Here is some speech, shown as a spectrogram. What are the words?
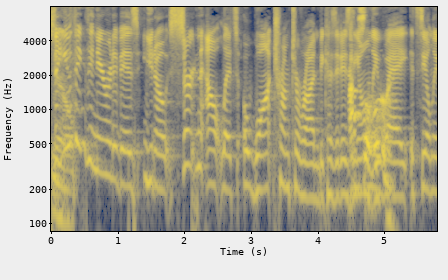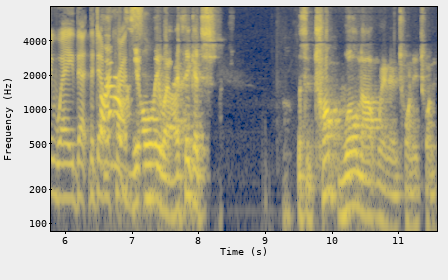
so you, know. think the narrative is, you know, certain outlets want Trump to run because it is the only way. It's the only way that the No, I don't know if Democrats. it's the only way. I think it's. Listen, Trump will not win in 2024.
